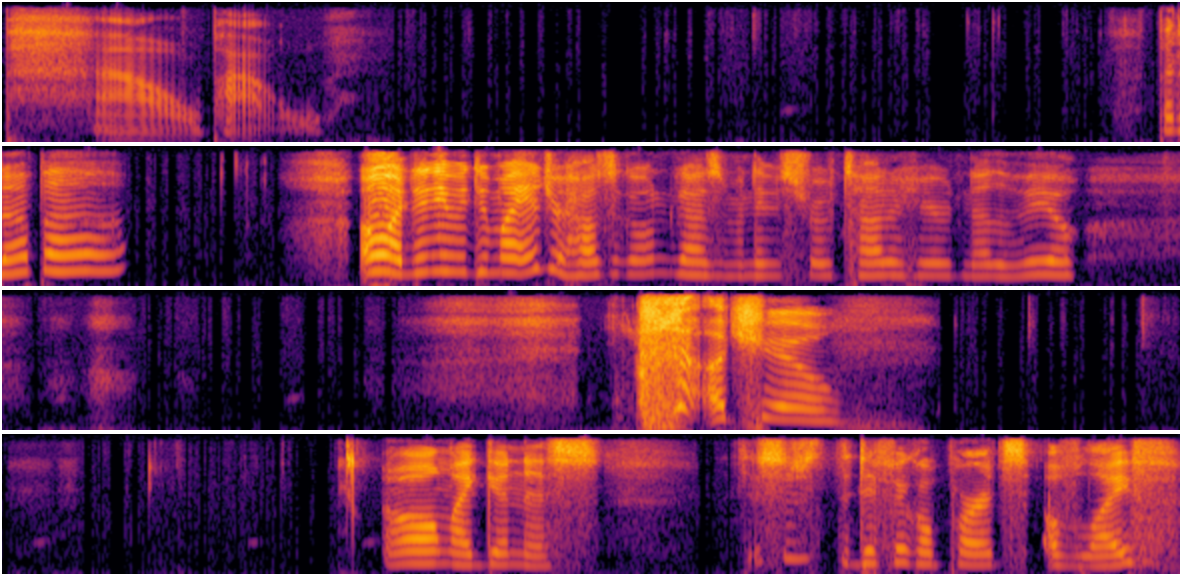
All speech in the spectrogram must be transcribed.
Pow, pow. Ba-da-ba. Oh, I didn't even do my intro. How's it going, guys? My name is Fro Tato here with another video. A chill. Oh my goodness. This is the difficult parts of life.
